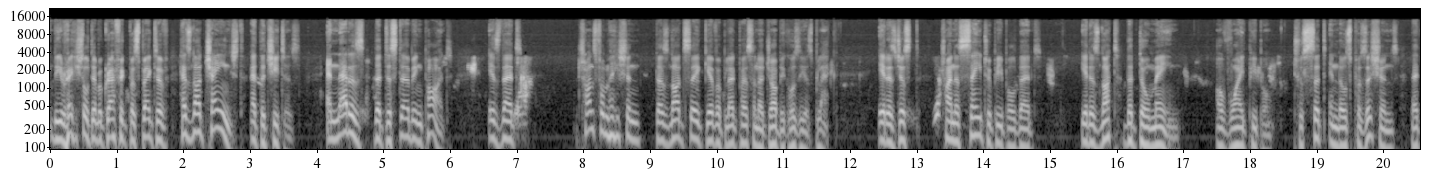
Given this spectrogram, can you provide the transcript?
the racial demographic perspective has not changed at the Cheetahs, and that is the disturbing part, is that Yeah. transformation does not say give a black person a job because he is black. It is just Yeah. trying to say to people that it is not the domain of white people to sit in those positions that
